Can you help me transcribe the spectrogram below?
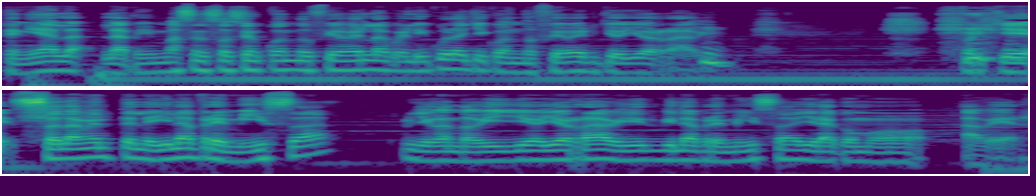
tenía la, la misma sensación cuando fui a ver la película que cuando fui a ver Jojo Rabbit. Porque solamente leí la premisa. Porque cuando vi Jojo Rabbit, vi la premisa y era como: A ver,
